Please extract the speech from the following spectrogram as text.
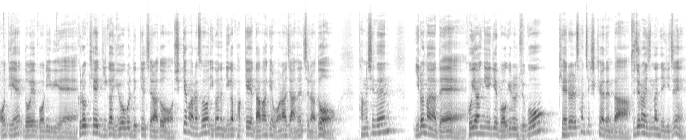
어디에 너의 머리 위에 그렇게 네가 유혹을 느낄지라도 쉽게 말해서 이거는 네가 밖에 나가길 원하지 않을지라도 당신은 일어나야 돼. 고양이에게 먹이를 주고 개를 산책시켜야 된다. 부지런해진다는 얘기지?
